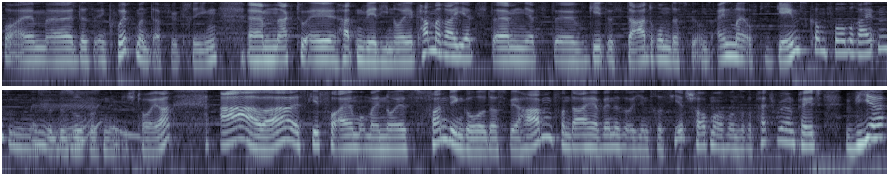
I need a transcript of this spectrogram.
vor allem äh, das Equipment dafür kriegen. Ähm, aktuell hatten wir die neue Kamera jetzt. Ähm, jetzt äh, geht es darum, dass wir uns einmal auf die Gamescom vorbereiten. So ein Messebesuch mhm. ist nämlich teuer. Aber es geht vor allem um ein neues Funding Goal, das wir haben. Von daher, wenn es euch interessiert, schaut mal auf unsere Patreon-Page. Wir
